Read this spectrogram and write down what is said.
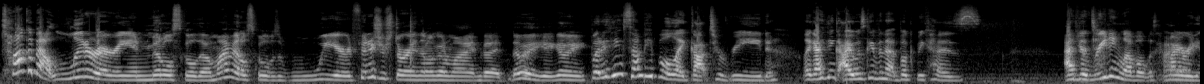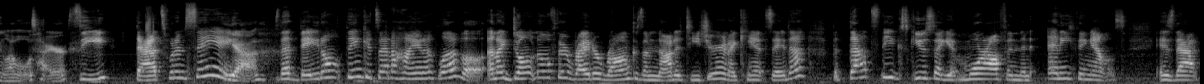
Talk about literary in middle school though. My middle school was weird. Finish your story and then I'll go to mine. But go ahead, go but I think some people like got to read. Like I think I was given that book because at Your the reading level was higher. my reading level was higher. See, That's what I'm saying. Yeah. That they don't think it's at a high enough level. And I don't know if they're right or wrong because I'm not a teacher and I can't say that. But that's the excuse I get more often than anything else is that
